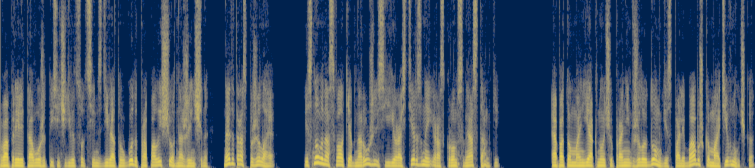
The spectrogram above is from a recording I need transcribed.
В апреле того же 1979 года пропала еще одна женщина, на этот раз пожилая. И снова на свалке обнаружились ее растерзанные и раскромсанные останки. А потом маньяк ночью проник в жилой дом, где спали бабушка, мать и внучка.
